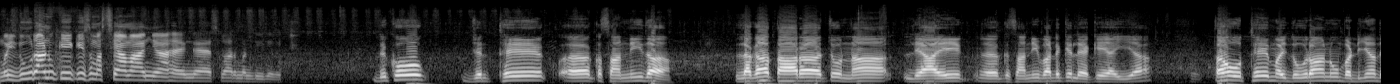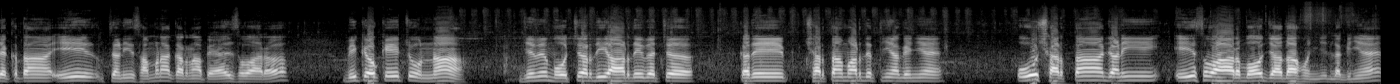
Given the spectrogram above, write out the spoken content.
ਮਜ਼ਦੂਰਾਂ ਨੂੰ ਕੀ ਕੀ ਸਮੱਸਿਆਵਾਂ ਆਈਆਂ ਹੈਗੀਆਂ ਇਸ ਵਾਰ ਮੰਡੀ ਦੇ ਵਿੱਚ? ਦੇਖੋ, ਜਿੱਥੇ ਕਿਸਾਨੀ ਦਾ ਲਗਾਤਾਰ ਝੋਨਾ ਲਿਆਏ ਕਿਸਾਨੀ ਵੱਢ ਕੇ ਲੈ ਕੇ ਆਈ ਆ, ਤਾਂ ਉੱਥੇ ਮਜ਼ਦੂਰਾਂ ਨੂੰ ਵੱਡੀਆਂ ਦਿੱਕਤਾਂ ਇਹ ਜਣੀ ਸਾਹਮਣਾ ਕਰਨਾ ਪਿਆ ਇਸ ਵਾਰ, ਵੀ ਕਿਉਂਕਿ ਝੋਨਾ ਜਿਵੇਂ ਮੋਚਰ ਦੀ ਆੜ ਦੇ ਵਿੱਚ ਕਦੇ ਸ਼ਰਤਾਂ ਮੜ ਦਿੱਤੀਆਂ ਗਈਆਂ, ਉਹ ਸ਼ਰਤਾਂ ਜਾਣੀ ਇਸ ਵਾਰ ਬਹੁਤ ਜ਼ਿਆਦਾ ਹੋਈਆਂ ਲੱਗੀਆਂ,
